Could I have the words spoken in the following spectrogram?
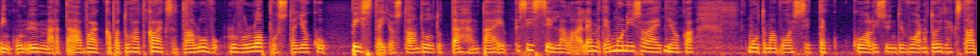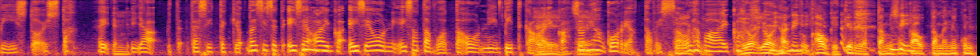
niin kuin ymmärtää vaikkapa 1800-luvun lopusta joku piste, josta on tultu tähän päivään. Siis sillä lailla. En mä tiedä, mun isoäiti, mm. joka muutama vuosi sitten kuoli, syntyi vuonna 1915. Mm. Ja tässä sittenkin, tai siis, että ei se mm. aika, ei se ole, ei sata vuotta ole niin pitkä ei, aika. Se ei. on ihan korjattavissa Kyllä. oleva aika. Joo, joo ihan niin. auki kirjoittamisen niin. kautta me niin kun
